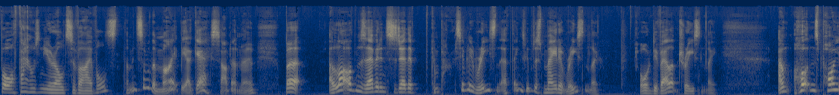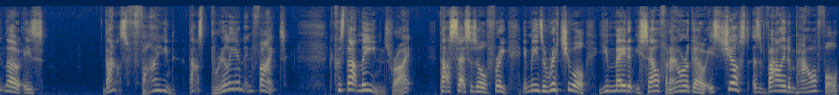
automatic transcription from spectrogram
4,000 year old survivals. I mean, some of them might be, I guess. I don't know. But a lot of them, there's evidence to say they're comparatively recent. They're things people just made up recently or developed recently. And Hutton's point, though, is that's fine. That's brilliant, in fact. Because that means, right, that sets us all free. It means a ritual you made up yourself an hour ago is just as valid and powerful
